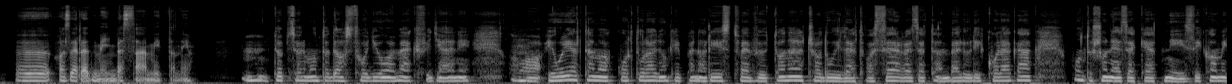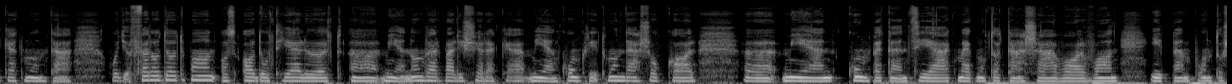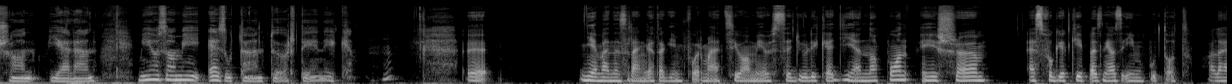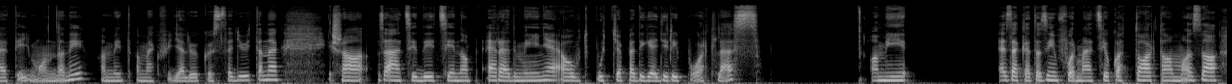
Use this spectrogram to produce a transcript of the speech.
az eredménybe számítani. Mhm, többször mondtad azt, hogy jól megfigyelni. Ha mhm. jól értem, akkor tulajdonképpen a résztvevő tanácsadó, illetve a szervezeten belüli kollégák pontosan ezeket nézik, amiket mondtál, hogy a feladatban az adott jelölt milyen nonverbális jelekkel, milyen konkrét mondásokkal, milyen kompetenciák megmutatásával van éppen pontosan jelen. Mi az, ami ezután történik? Nyilván ez rengeteg információ, ami összegyűlik egy ilyen napon, és ez fogja képezni az inputot, ha lehet így mondani, amit a megfigyelők összegyűjtenek, és az ACDC nap eredménye, outputja pedig egy report lesz, ami ezeket az információkat tartalmazza,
